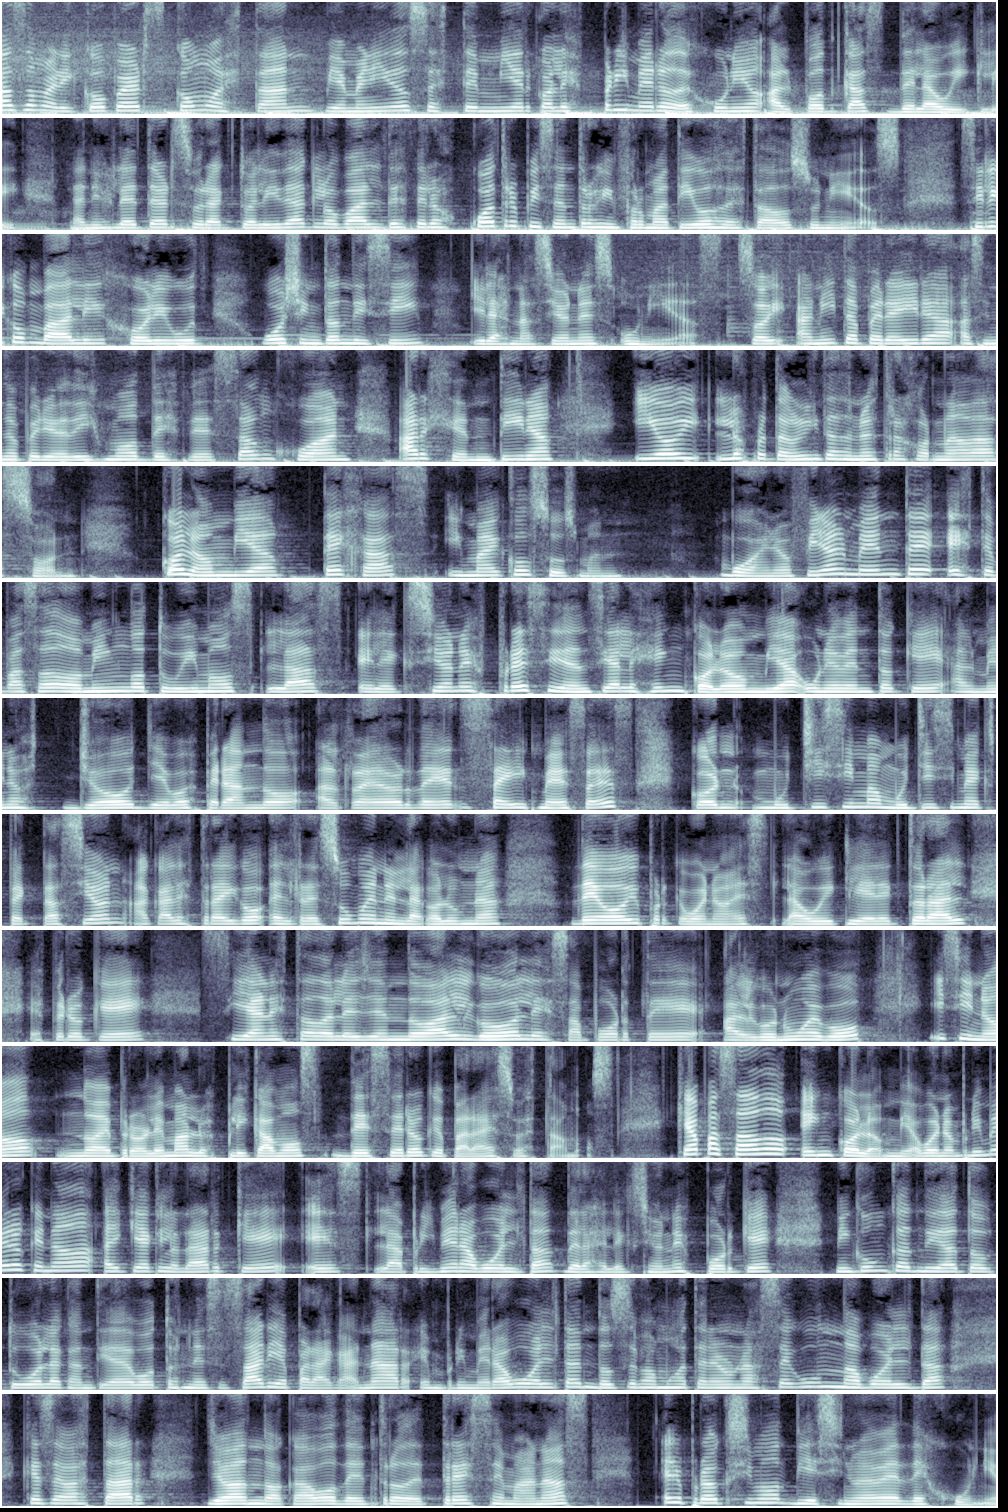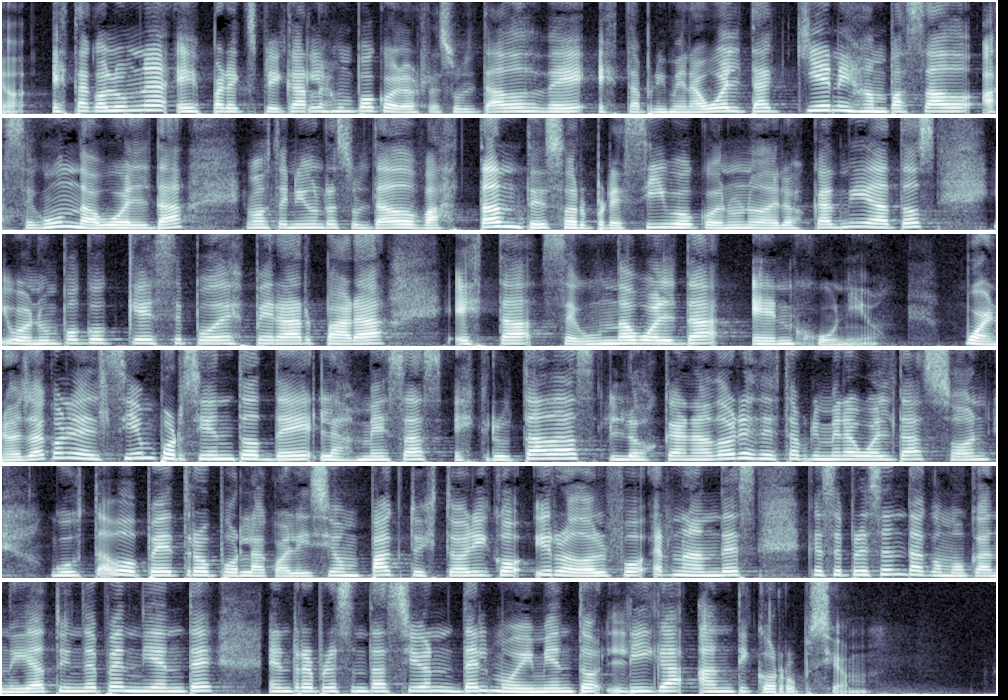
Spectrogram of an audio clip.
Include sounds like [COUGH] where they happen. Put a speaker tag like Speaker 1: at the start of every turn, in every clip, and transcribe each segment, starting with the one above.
Speaker 1: pasa, Maricopers? ¿Cómo están? Bienvenidos este miércoles primero de junio al podcast de la Weekly, la newsletter sobre actualidad global desde los cuatro epicentros informativos de Estados Unidos: Silicon Valley, Hollywood, Washington DC y las Naciones Unidas. Soy Anita Pereira, haciendo periodismo desde San Juan, Argentina, y hoy los protagonistas de nuestra jornada son Colombia, Texas y Michael Sussman. Bueno, finalmente este pasado domingo tuvimos las elecciones presidenciales en Colombia, un evento que al menos yo llevo esperando alrededor de seis meses con muchísima, muchísima expectación. Acá les traigo el resumen en la columna de hoy porque bueno, es la weekly electoral. Espero que si han estado leyendo algo, les aporte algo nuevo y si no, no hay problema, lo explicamos de cero que para eso estamos. ¿Qué ha pasado en Colombia? Bueno, primero que nada hay que aclarar que es la primera vuelta de las elecciones porque ningún candidato obtuvo la cantidad de votos necesaria para ganar en primera vuelta, entonces vamos a tener una segunda vuelta que se va a estar llevando a cabo dentro de tres semanas el próximo 19 de junio. Esta columna es para explicarles un poco los resultados de esta primera vuelta, quienes han pasado a segunda vuelta. Hemos tenido un resultado bastante sorpresivo con uno de los candidatos y bueno, un poco qué se puede esperar para esta segunda vuelta en junio. Bueno, ya con el 100% de las mesas escrutadas, los ganadores de esta primera vuelta son Gustavo Petro por la coalición Pacto Histórico y Rodolfo Hernández, que se presenta como candidato independiente en representación del movimiento Liga Anticorrupción.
